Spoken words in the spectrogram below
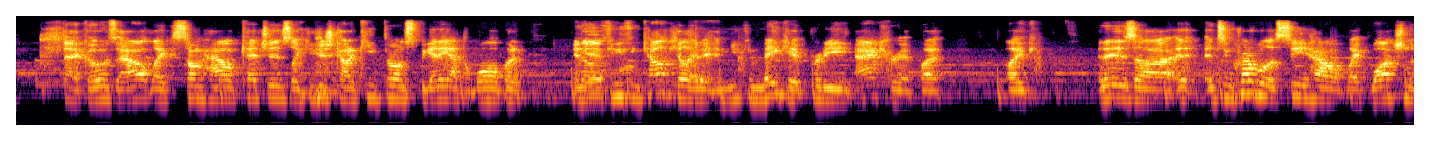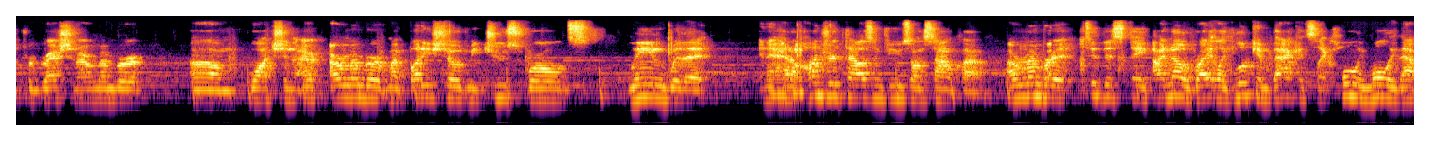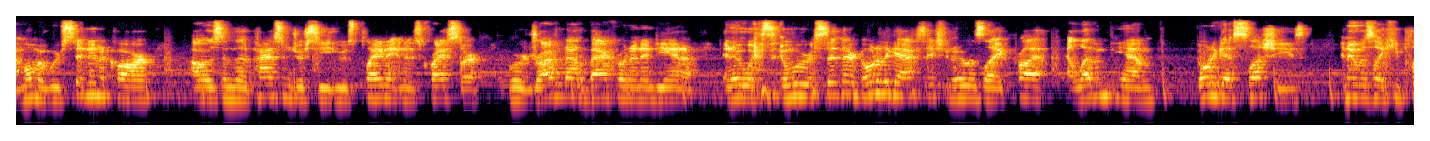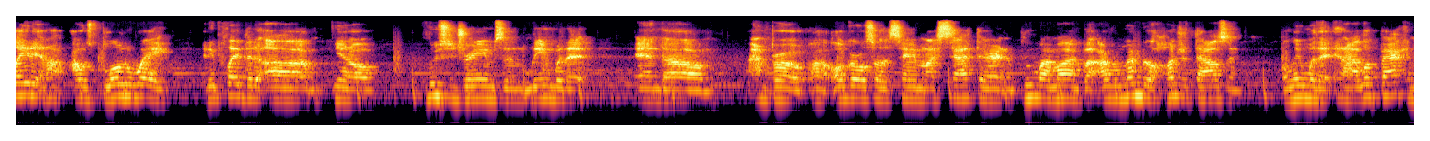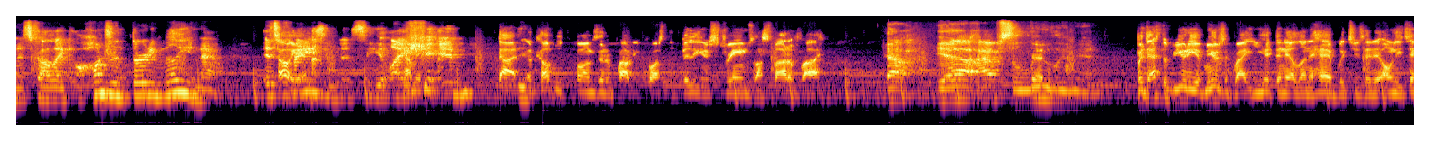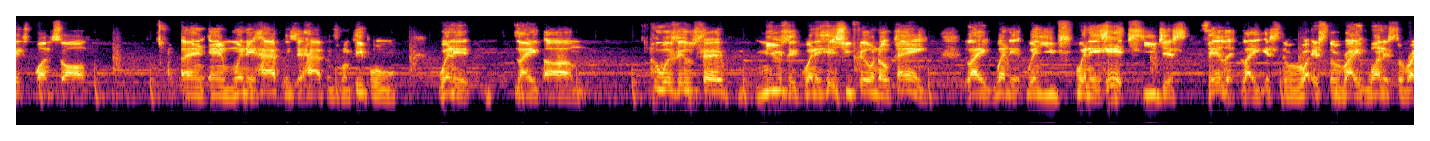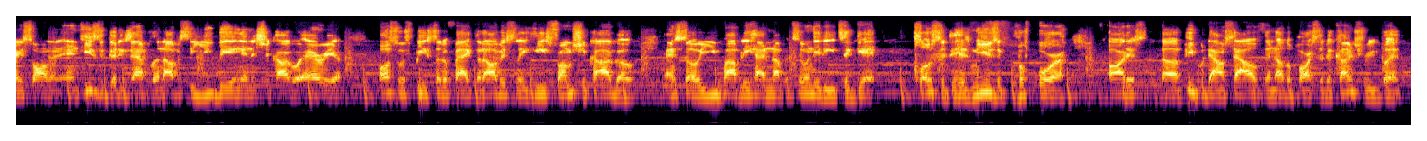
that goes out, like somehow catches, like you just gotta keep throwing spaghetti at the wall. But you know, yeah. if you can calculate it and you can make it pretty accurate, but like it is, uh, it, it's incredible to see how like watching the progression. I remember um, watching. I, I remember my buddy showed me Juice WRLD's "Lean with It." And it had a hundred thousand views on SoundCloud. I remember it to this day. I know, right? Like looking back, it's like holy moly, that moment. We were sitting in a car. I was in the passenger seat. He was playing it in his Chrysler. We were driving down a back road in Indiana, and it was, and we were sitting there going to the gas station. It was like probably 11 p.m. Going to get slushies, and it was like he played it, and I, I was blown away. And he played the, um, you know, Lucid Dreams and Lean with It, and um, bro, uh, all girls are the same. And I sat there and it blew my mind. But I remember the hundred thousand along with it, and I look back and it's got like 130 million now. It's oh, crazy yeah. to see it. Like, I mean, got a couple of songs that have probably crossed a billion streams on Spotify. Yeah, yeah, absolutely, yeah. man. But that's the beauty of music, right? You hit the nail on the head, which is that it only takes one song, and and when it happens, it happens. When people, when it like um who was it who said music when it hits you feel no pain. Like when it when you when it hits you just feel it. Like it's the it's the right one it's the right song. And, and he's a good example. And obviously you being in the chicago area also speaks to the fact that obviously he's from chicago. And so you probably had an opportunity to get closer to his music before artists uh, people down south and other parts of the country. But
